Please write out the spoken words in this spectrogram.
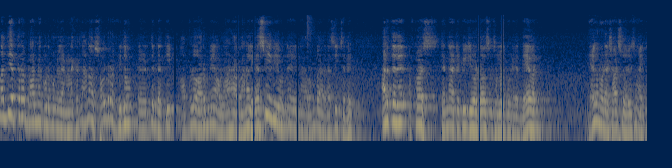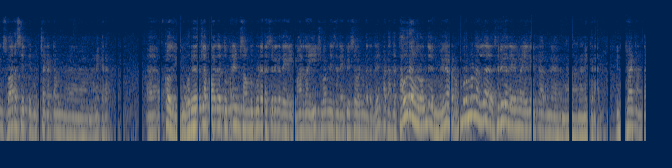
மத்தியத்தர பிராமண குடும்பங்களில் நடக்கிறது. ஆனால் சொல்கிற சொல்ற விதம் எடுத்து இந்த அவ்வளோ அருமையாக அருமையா அவ்வளவு அதனால் அதனால எஸ்விவி வந்து நான் ரொம்ப ரசித்தது அடுத்தது அஃப்கோர்ஸ் தென்னாட்டு பிஜி ஓடோஸ் சொல்லக்கூடிய தேவன். தேவனோட ஷார்ட் ஸ்டோரிஸும் ஐ திங்க் சுவாரஸ்யத்தின் உச்சகட்டம் நினைக்கிறேன். அஃப்கோர்ஸ் ஒரு இடத்துல பார்த்த துப்ரேம் சாம்பு கூட சிறுகதைகள் மாதிரி தான் ஈச் ஒன் இஸ் அன் எபிசோடுங்கிறது பட் அதை தவிர அவர் வந்து மிக ரொம்ப ரொம்ப நல்ல சிறுகதைகள்லாம் எழுதியிருக்காருன்னு நான் நினைக்கிறேன். இன்ஃபேக்ட் அந்த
